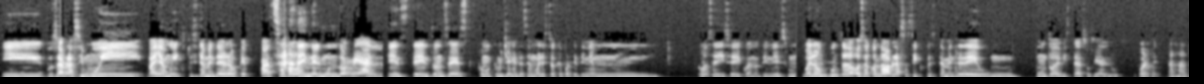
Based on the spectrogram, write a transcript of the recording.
Y pues habla así muy, vaya, muy explícitamente de lo que pasa en el mundo real. Este, entonces, como que mucha gente se molestó que porque tiene un... ¿Cómo se dice? Cuando tienes un... Bueno, un punto, o sea, cuando hablas así explícitamente de un punto de vista social, ¿no? Fuerte. Ajá.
